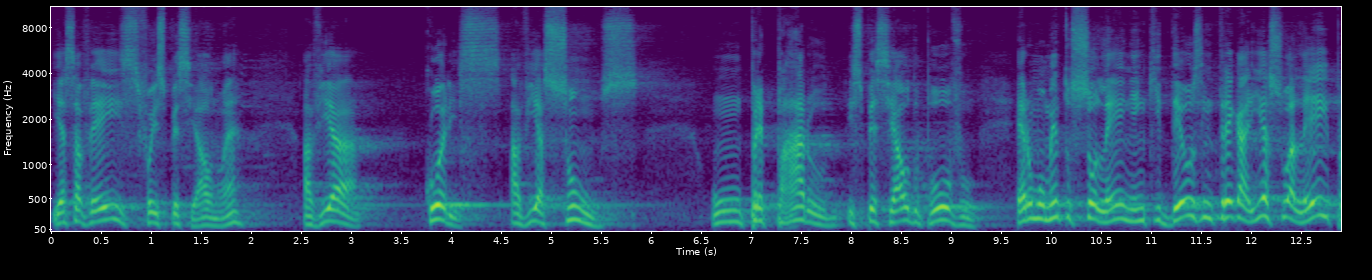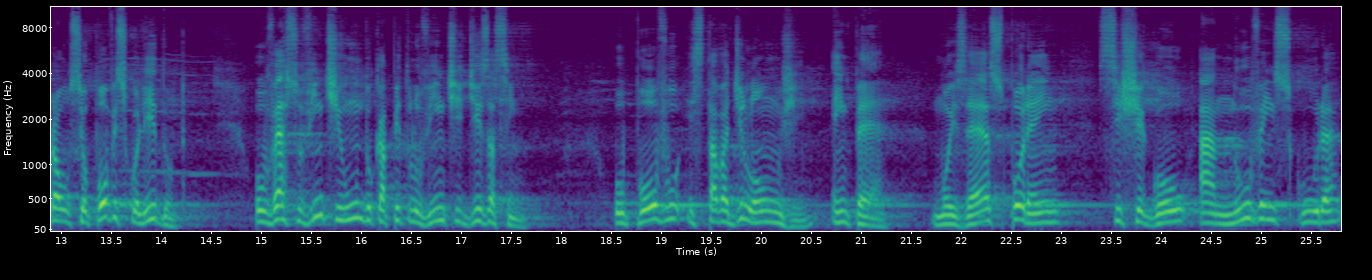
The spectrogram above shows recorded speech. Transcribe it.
E essa vez foi especial, não é? Havia cores, havia sons, um preparo especial do povo. Era um momento solene em que Deus entregaria a sua lei para o seu povo escolhido. O verso 21 do capítulo 20 diz assim: O povo estava de longe, em pé. Moisés, porém, se chegou à nuvem escura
